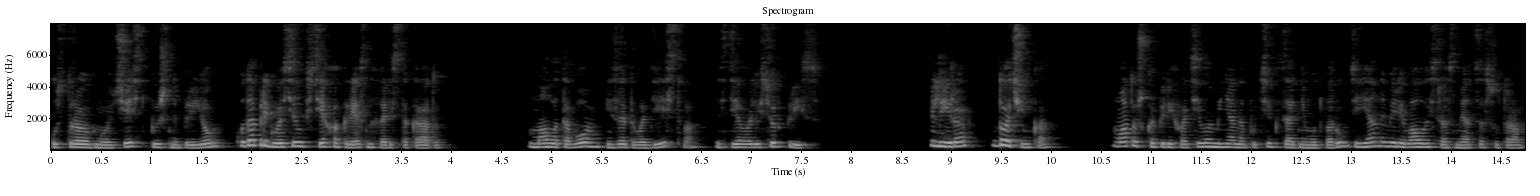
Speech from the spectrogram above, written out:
устроил в мою честь пышный прием, куда пригласил всех окрестных аристократов. Мало того, из этого действа сделали сюрприз. «Лира, доченька!» Матушка перехватила меня на пути к заднему двору, где я намеревалась размяться с утра.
